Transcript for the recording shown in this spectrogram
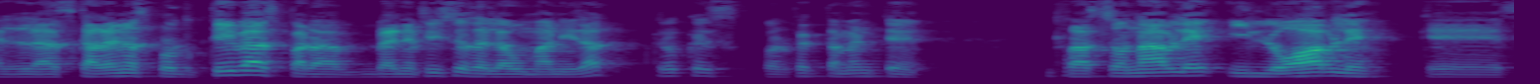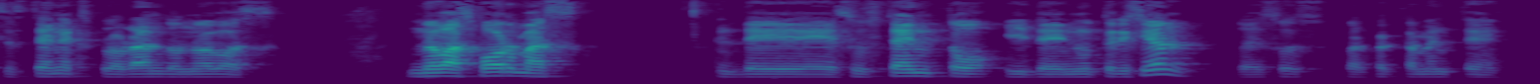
las cadenas productivas, para beneficio de la humanidad. Creo que es perfectamente razonable y loable que se estén explorando nuevas, nuevas formas de sustento y de nutrición. Eso es perfectamente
